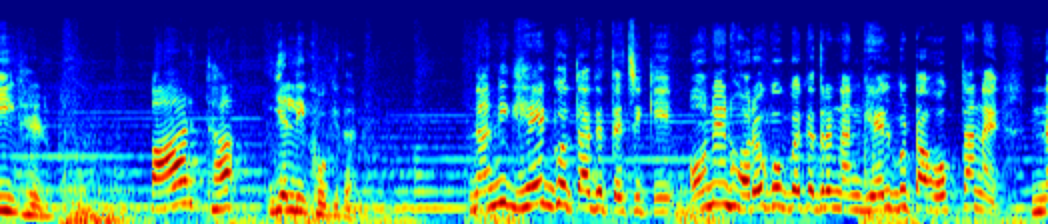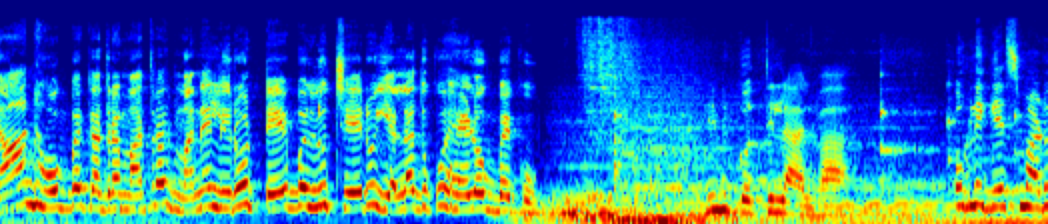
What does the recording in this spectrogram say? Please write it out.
ಈಗ ಹೇಳು, ಪಾರ್ಥ ಎಲ್ಲಿಗೆ ಹೋಗಿದ್ದಾನೆ? ನನಗ್ ಹೇಗ್ ಗೊತ್ತಾಗುತ್ತೆ ಚಿಕ್ಕಿ? ಅವನೇನ್ ಹೊರಗೆ ಹೋಗ್ಬೇಕಾದ್ರೆ ನನ್ಗೆ ಹೇಳ್ಬಿಟ್ಟ ಹೋಗ್ತಾನೆ. ನಾನ್ ಹೋಗ್ಬೇಕಾದ್ರೆ ಮಾತ್ರ ಮನೇಲಿರೋ ಟೇಬಲ್ಲು ಚೇರು ಎಲ್ಲದಕ್ಕೂ ಹೇಳೋಗ್ಬೇಕು. ನಿನಗೆ ಗೊತ್ತಿಲ್ಲ ಅಲ್ವಾ? ಹೋಗ್ಲಿ ಗೆಸ್ ಮಾಡು.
